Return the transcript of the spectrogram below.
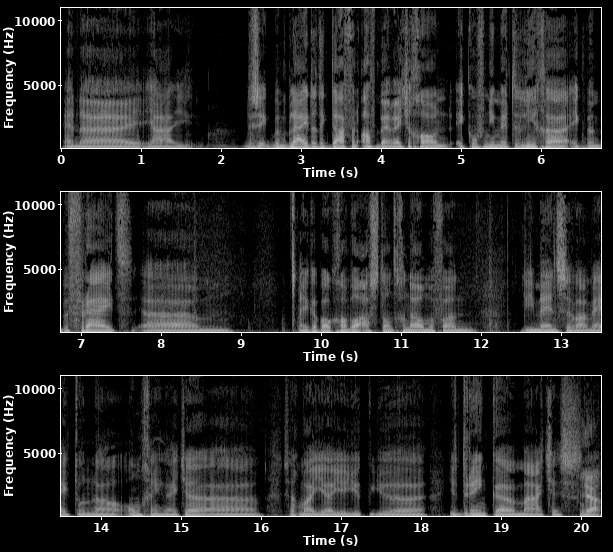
En uh, ja, dus ik ben blij dat ik daarvan af ben. Weet je, gewoon, ik hoef niet meer te liegen. Ik ben bevrijd. Um, en ik heb ook gewoon wel afstand genomen van die mensen waarmee ik toen uh, omging. Weet je, uh, zeg maar je, je, je, je, je drinkmaatjes. Ja.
